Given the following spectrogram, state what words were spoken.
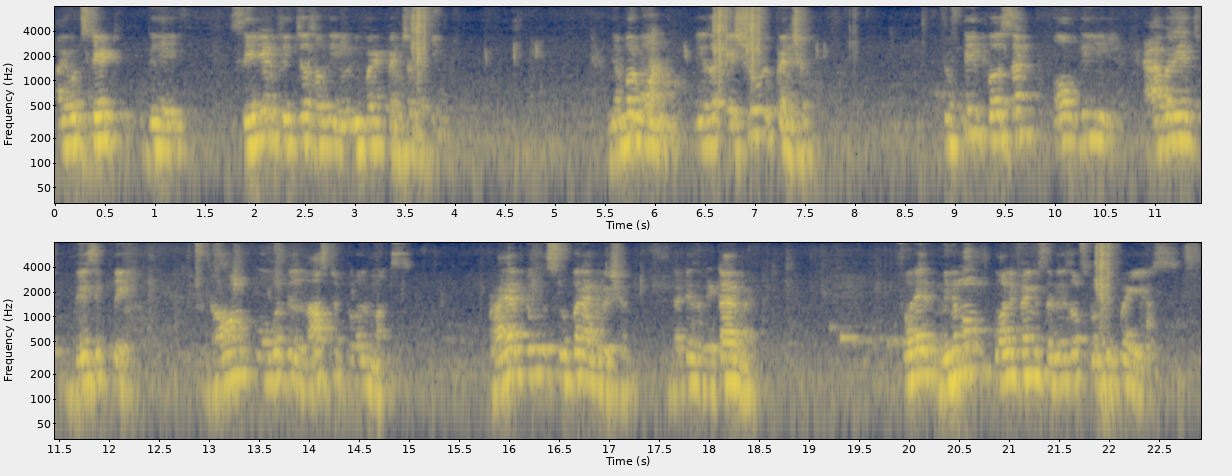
I would state the salient features of the Unified Pension Scheme. Number one is a assured pension. Fifty percent of the average basic pay drawn over the last twelve months prior to superannuation, that is retirement, for a minimum qualifying service of twenty-five years.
